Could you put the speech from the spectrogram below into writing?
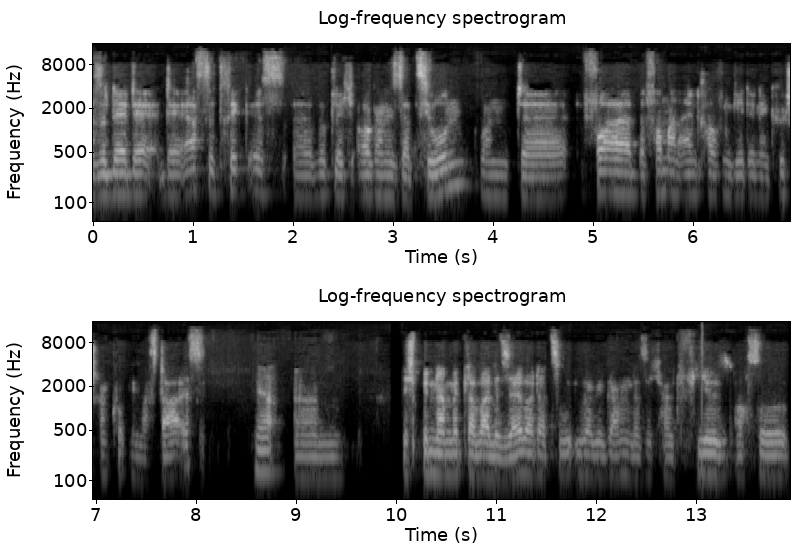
Also der, der, der erste Trick ist äh, wirklich Organisation und äh, vorher, bevor man einkaufen geht, in den Kühlschrank gucken, was da ist. Ja, Ähm, ich bin da mittlerweile selber dazu übergegangen, dass ich halt viel auch so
